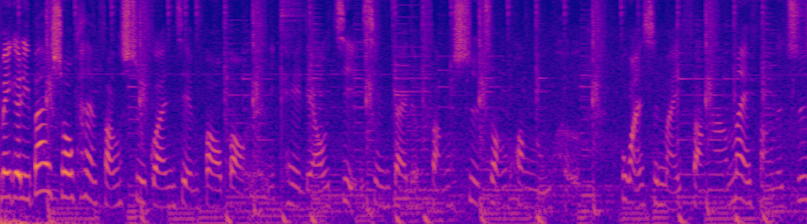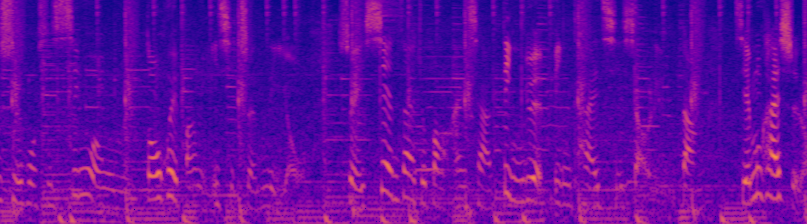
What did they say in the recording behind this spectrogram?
每个礼拜收看房市关键报报呢，你可以了解现在的房市状况如何。不管是买房啊、卖房的知识或是新闻，我们都会帮你一起整理哦。所以现在就帮我按下订阅并开启小铃铛。节目开始喽！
